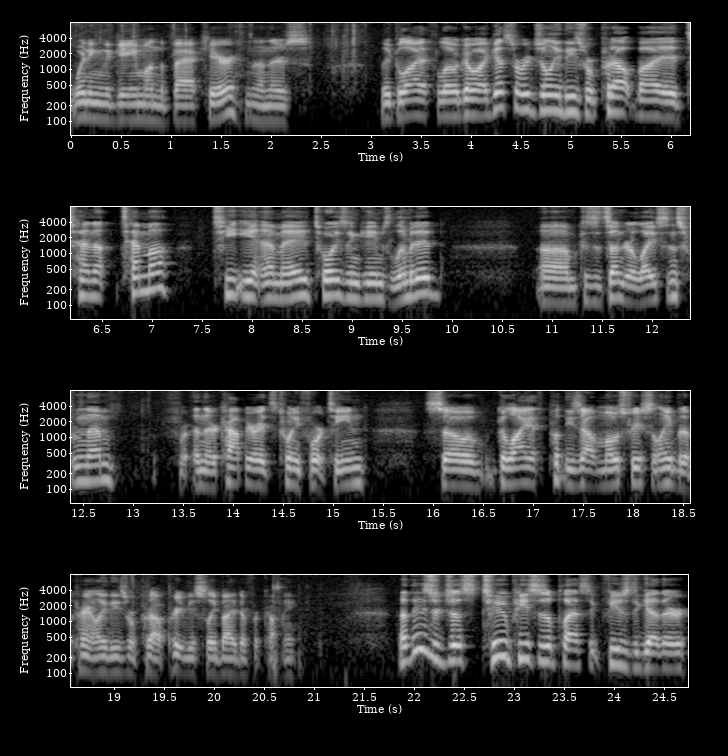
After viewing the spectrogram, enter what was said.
winning the game on the back here. And then there's the Goliath logo. I guess originally these were put out by Tema T-E-M-A Toys and Games Limited because um, it's under license from them. For, and their copyright's 2014 so Goliath put these out most recently, but apparently these were put out previously by a different company. Now these are just two pieces of plastic fused together.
